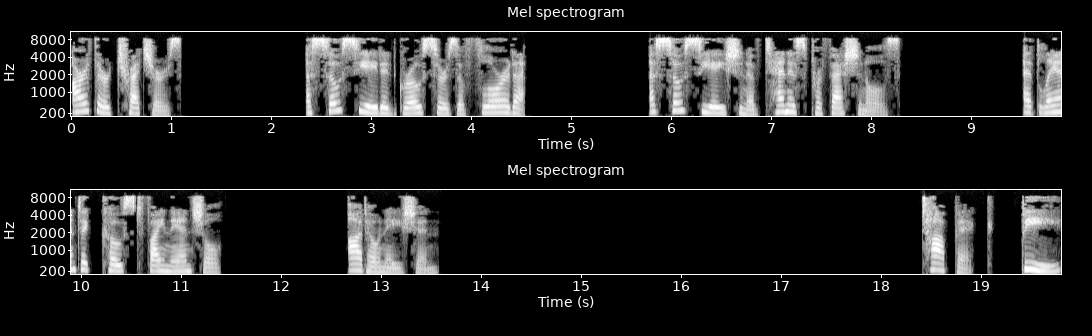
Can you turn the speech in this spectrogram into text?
Arthur Treachers Associated Grocers of Florida Association of Tennis Professionals Atlantic Coast Financial AutoNation Topic B.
